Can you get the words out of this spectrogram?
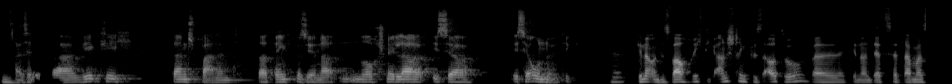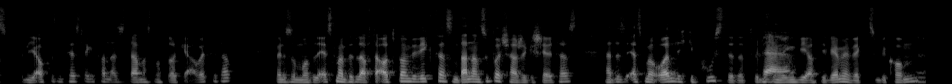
Mhm. Also das war wirklich dann spannend. Da denkt man sich, na, noch schneller ist ja, ist ja unnötig. Ja. Genau, und das war auch richtig anstrengend fürs Auto, weil genau in der Zeit damals bin ich auch ein bisschen Tesla gefahren, als ich damals noch dort gearbeitet habe wenn du so ein Model S mal ein bisschen auf der Autobahn bewegt hast und dann an Supercharger gestellt hast, dann hat es erstmal ordentlich gepustet, natürlich, ja, um irgendwie auch die Wärme wegzubekommen. Ja.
